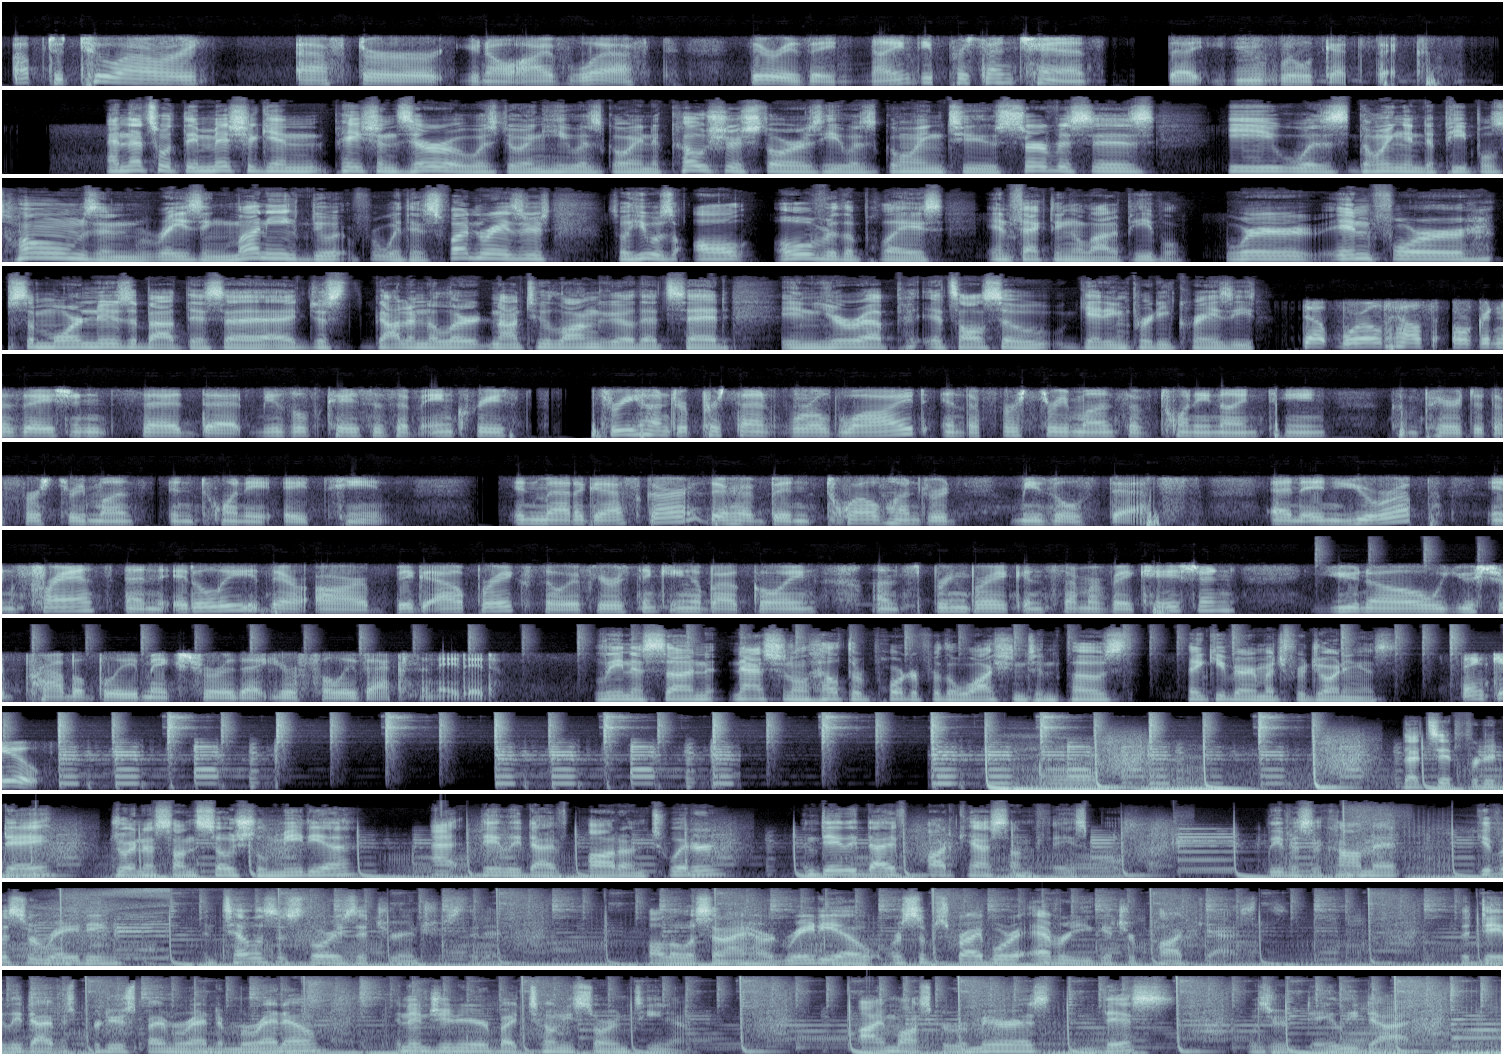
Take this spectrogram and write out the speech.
up to two hours after you know I've left, there is a 90% chance that you will get sick. And that's what the Michigan patient zero was doing. He was going to kosher stores, he was going to services, he was going into people's homes and raising money do it for, with his fundraisers. So he was all over the place, infecting a lot of people. We're in for some more news about this. Uh, I just got an alert not too long ago that said in Europe it's also getting pretty crazy. The World Health Organization said that measles cases have increased 300% worldwide in the first three months of 2019 compared to the first three months in 2018. In Madagascar, there have been 1,200 measles deaths. And in Europe, in France and Italy, there are big outbreaks. So if you're thinking about going on spring break and summer vacation, you know you should probably make sure that you're fully vaccinated. Lena Sun, national health reporter for the Washington Post. Thank you very much for joining us. Thank you. That's it for today. Join us on social media at Daily Dive Pod on Twitter and Daily Dive Podcast on Facebook. Leave us a comment, give us a rating, and tell us the stories that you're interested in. Follow us on iHeartRadio or subscribe wherever you get your podcasts. The Daily Dive is produced by Miranda Moreno and engineered by Tony Sorrentino. I'm Oscar Ramirez, and this was your Daily Dive.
